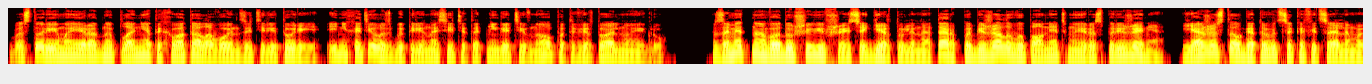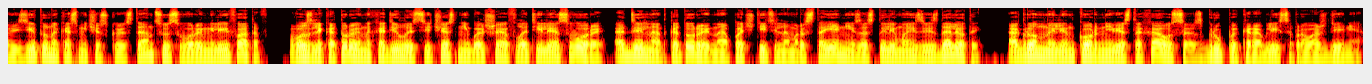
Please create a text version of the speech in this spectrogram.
В истории моей родной планеты хватало войн за территории, и не хотелось бы переносить этот негативный опыт в виртуальную игру. Заметно воодушевившаяся Герту Натар побежала выполнять мои распоряжения. Я же стал готовиться к официальному визиту на космическую станцию Своры Мелиефатов, возле которой находилась сейчас небольшая флотилия Своры, отдельно от которой на почтительном расстоянии застыли мои звездолеты. Огромный линкор «Невеста Хаоса» с группой кораблей сопровождения.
